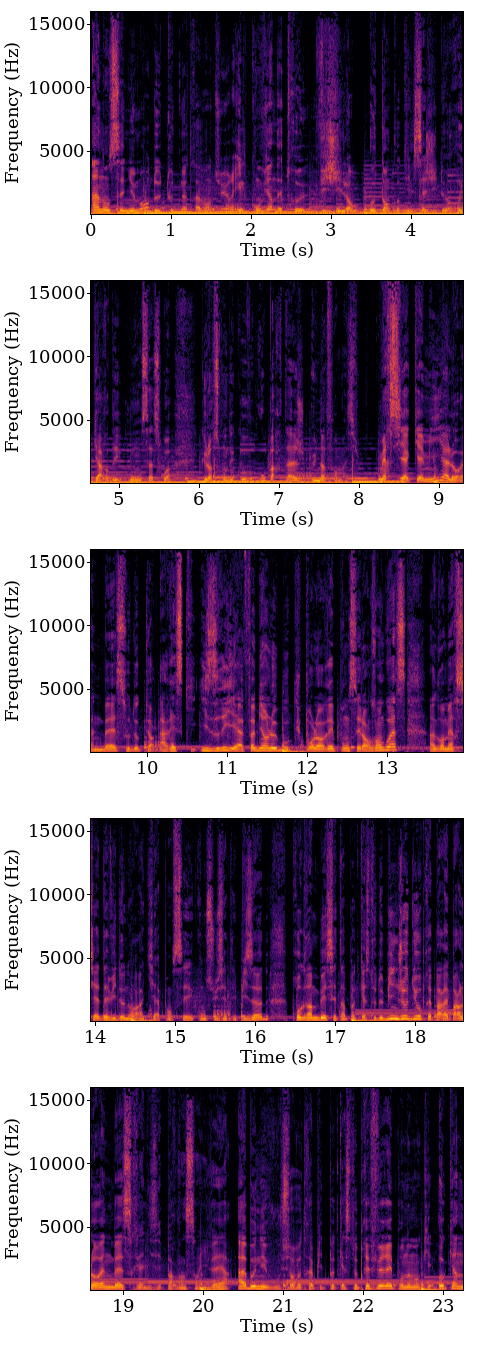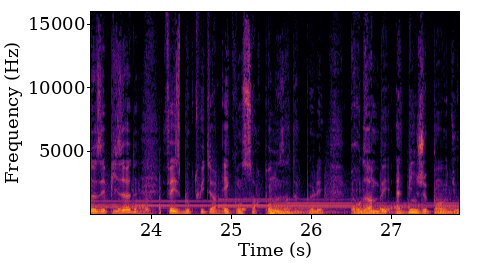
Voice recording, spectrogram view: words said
un enseignement de toute notre aventure. Il convient d'être vigilant, autant quand il s'agit de regarder où on s'assoit que lorsqu'on découvre ou partage une information. Merci à Camille, à Lauren Bess, au docteur Areski Isri et à Fabien Lebouc pour leurs réponses et leurs angoisses. Un grand merci à David Honora qui a pensé et conçu cet épisode. Programme B, c'est un podcast de Binge Audio préparé par Lauren Bess, réalisé par Vincent Hiver. Abonnez-vous sur votre appli de podcast préféré pour ne manquer aucun de nos épisodes Facebook, Twitter et consorts pour nous interpeller, programme B at binge.audio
